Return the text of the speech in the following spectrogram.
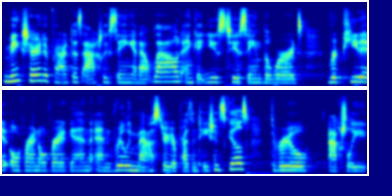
make sure to practice actually saying it out loud and get used to saying the words, repeat it over and over again and really master your presentation skills through actually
